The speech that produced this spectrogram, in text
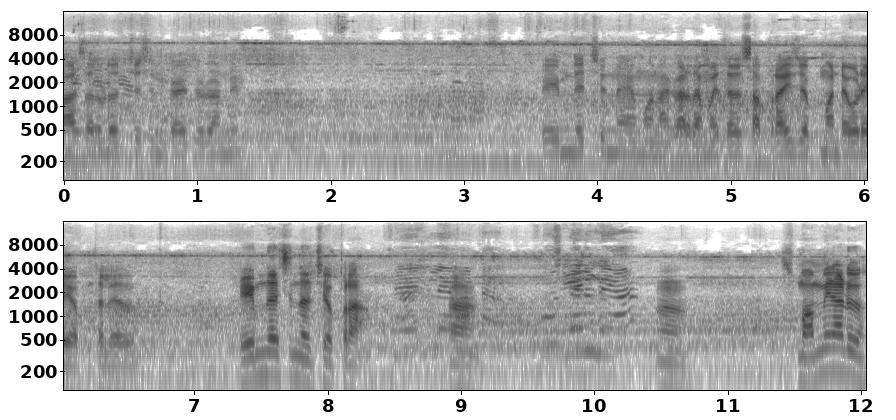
పార్సల్ కూడా వచ్చేసింది కాయ చూడండి. ఏం తెచ్చిందో ఏమో నాకు అర్థమవుతుంది సర్ప్రైజ్ చెప్పమంటే కూడా చెప్తలేదు. ఏం తెచ్చిందో చెప్పరా. మమ్మీని అడుగు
